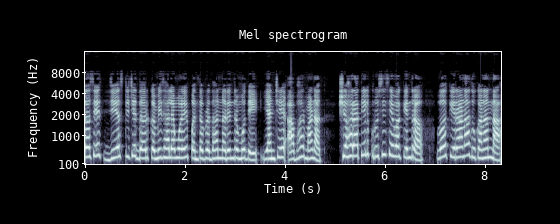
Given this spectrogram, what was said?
तसेच जीएसटीचे दर कमी झाल्यामुळे पंतप्रधान नरेंद्र मोदी यांचे आभार मानत शहरातील कृषी सेवा केंद्र व किराणा दुकानांना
